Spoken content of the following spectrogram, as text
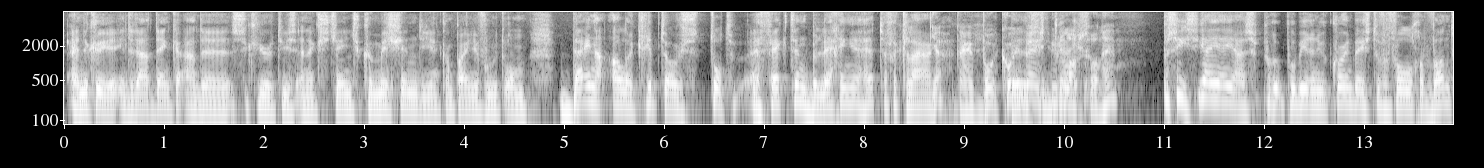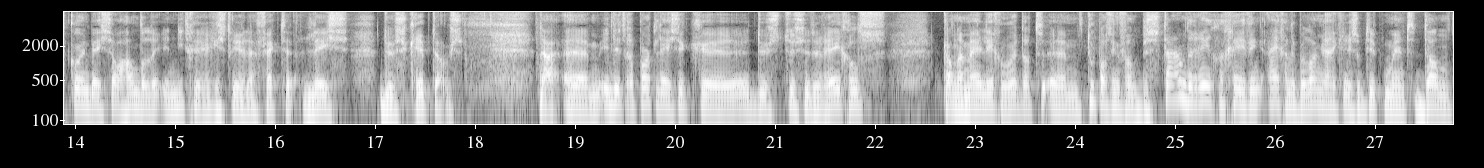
En dan kun je inderdaad denken aan de Securities and Exchange Commission, die een campagne voert om bijna alle crypto's tot effecten, beleggingen, te verklaren. Ja, daar heeft Coinbase dus nu last van, hè? Precies, ja, ja, ja. Ze pro proberen nu Coinbase te vervolgen, want Coinbase zou handelen in niet geregistreerde effecten. Lees dus crypto's. Nou, um, in dit rapport lees ik uh, dus tussen de regels kan naar mij liggen hoor, dat um, toepassing van bestaande regelgeving eigenlijk belangrijker is op dit moment dan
